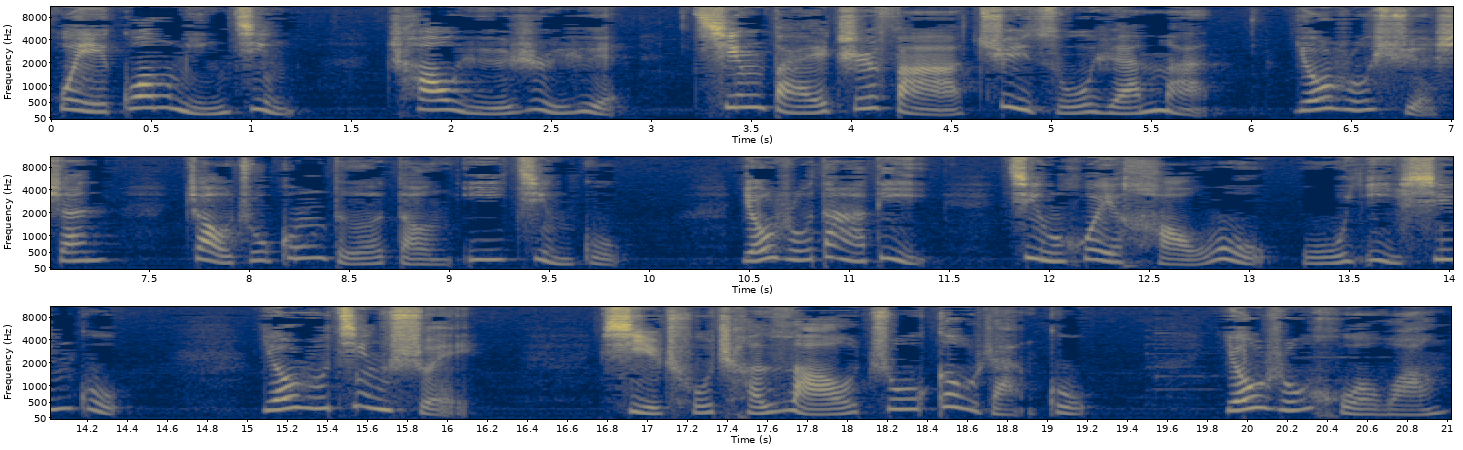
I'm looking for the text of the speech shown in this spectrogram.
慧光明净，超于日月，清白之法具足圆满，犹如雪山，照诸功德等依净故；犹如大地，净慧好物无一心故；犹如净水，洗除尘劳诸垢染故；犹如火王，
